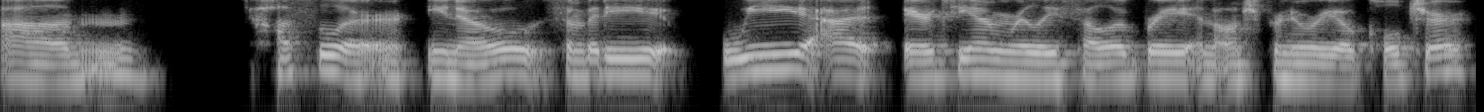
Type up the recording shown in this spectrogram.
um, hustler, you know, somebody we at Airtm really celebrate an entrepreneurial culture.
